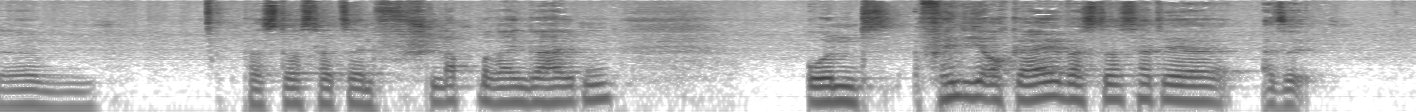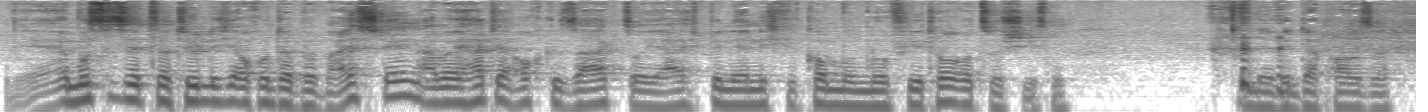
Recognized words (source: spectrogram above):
ähm, Bastost hat seinen Schlappen reingehalten. Und finde ich auch geil, Bastos hat ja, also er muss es jetzt natürlich auch unter Beweis stellen, aber er hat ja auch gesagt, so ja, ich bin ja nicht gekommen, um nur vier Tore zu schießen in der Winterpause.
